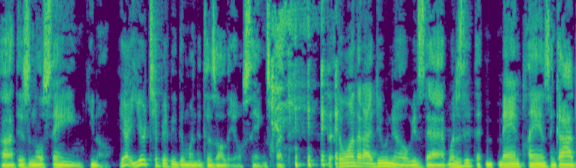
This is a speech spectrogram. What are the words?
Uh, there's an old saying, you know, yeah, you're typically the one that does all the old sayings, but the, the, one that I do know is that what is it that man plans and God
